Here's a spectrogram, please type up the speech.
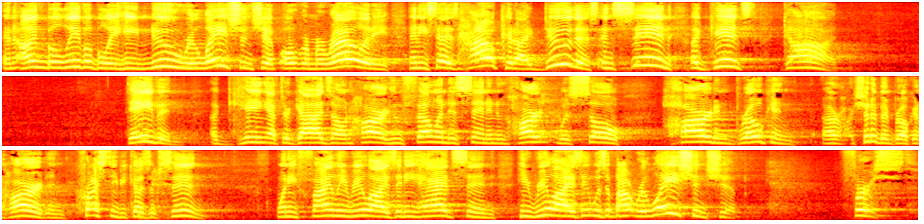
And unbelievably, he knew relationship over morality. And he says, How could I do this and sin against God? David, a king after God's own heart, who fell into sin and whose heart was so hard and broken, or should have been broken, hard and crusty because of sin. When he finally realized that he had sinned, he realized it was about relationship first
